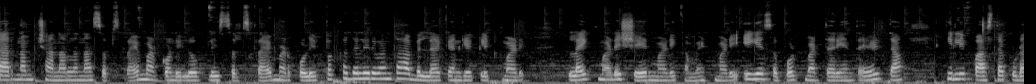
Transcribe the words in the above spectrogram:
ಯಾರು ನಮ್ಮ ಚಾನಲನ್ನು ಸಬ್ಸ್ಕ್ರೈಬ್ ಮಾಡ್ಕೊಂಡಿಲ್ಲೋ ಪ್ಲೀಸ್ ಸಬ್ಸ್ಕ್ರೈಬ್ ಮಾಡ್ಕೊಳ್ಳಿ. ಪಕ್ಕದಲ್ಲಿರುವಂತಹ ಬೆಲ್ಲೈಕನ್ಗೆ ಕ್ಲಿಕ್ ಮಾಡಿ ಲೈಕ್ ಮಾಡಿ ಶೇರ್ ಮಾಡಿ ಕಮೆಂಟ್ ಮಾಡಿ, ಹೀಗೆ ಸಪೋರ್ಟ್ ಮಾಡ್ತಾರೆ ಅಂತ ಹೇಳ್ತಾ ಇಲ್ಲಿ ಪಾಸ್ತಾ ಕೂಡ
